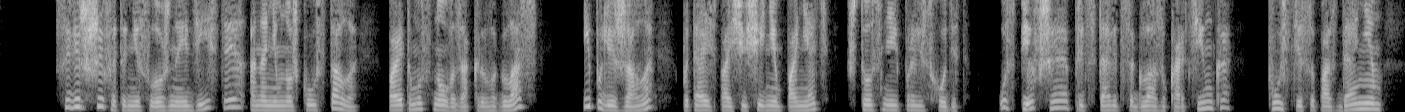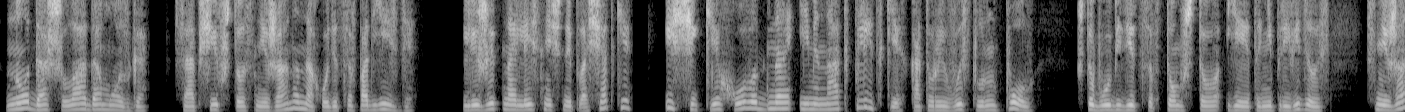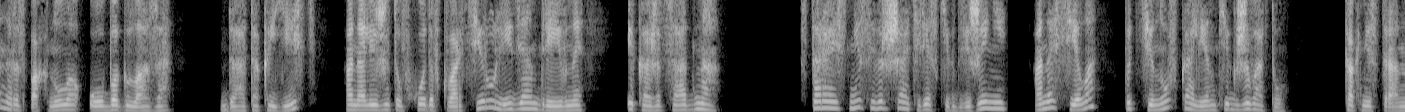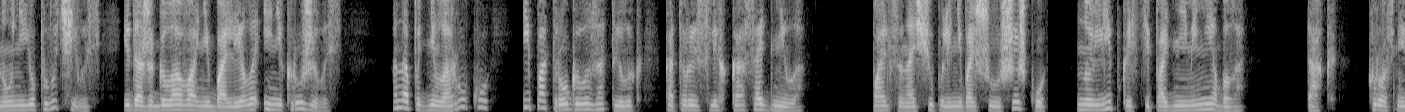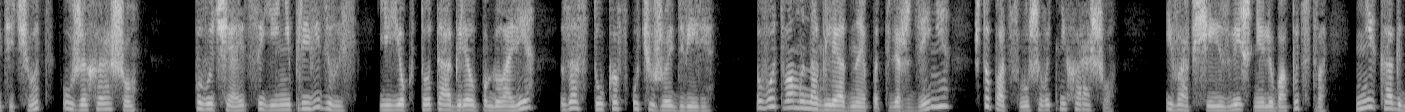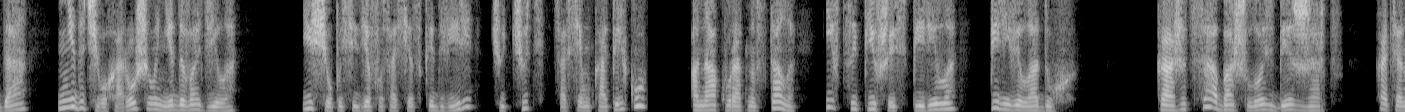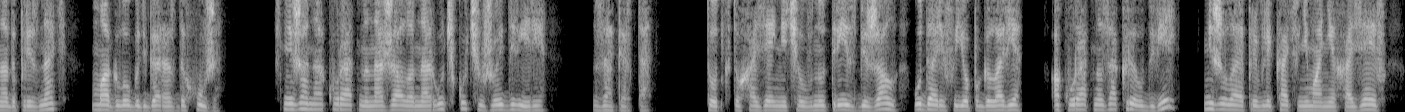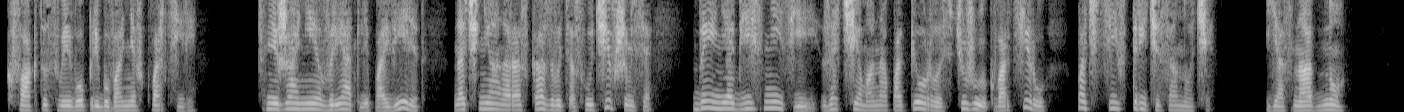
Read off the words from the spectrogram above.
Совершив это несложное действие, она немножко устала, поэтому снова закрыла глаз и полежала, пытаясь по ощущениям понять, что с ней происходит. Успевшая представиться глазу картинка, пусть и с опозданием, но дошла до мозга, сообщив, что Снежана находится в подъезде. Лежит на лестничной площадке, и щеке холодно именно от плитки, которой выстлан пол. Чтобы убедиться в том, что ей это не привиделось, Снежана распахнула оба глаза. Да, так и есть. Она лежит у входа в квартиру Лидии Андреевны и, кажется, одна. Стараясь не совершать резких движений, она села, подтянув коленки к животу. Как ни странно, у нее получилось, и даже голова не болела и не кружилась. Она подняла руку и потрогала затылок, который слегка соднила. Пальцы нащупали небольшую шишку, но липкости под ними не было. Так, кровь не течет, уже хорошо. Получается, ей не привиделось. Ее кто-то огрел по голове, застукав у чужой двери. Вот вам и наглядное подтверждение, что подслушивать нехорошо. И вообще излишнее любопытство никогда ни до чего хорошего не доводило. Еще посидев у соседской двери, чуть-чуть, совсем капельку, она аккуратно встала и, вцепившись в перила, перевела дух. Кажется, обошлось без жертв. Хотя, надо признать, могло быть гораздо хуже. Снежана аккуратно нажала на ручку чужой двери. Заперта. Тот, кто хозяйничал внутри, сбежал, ударив ее по голове, аккуратно закрыл дверь, не желая привлекать внимание хозяев к факту своего пребывания в квартире. Снежание вряд ли поверит, начни она рассказывать о случившемся, да и не объяснить ей, зачем она поперлась в чужую квартиру почти в три часа ночи. Ясно одно.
